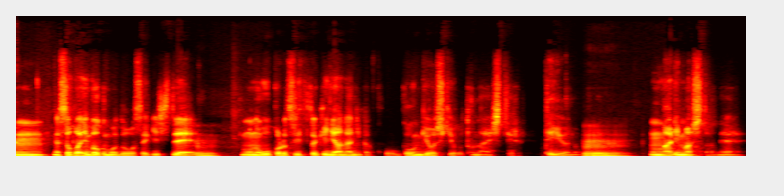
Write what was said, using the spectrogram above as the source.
うん、でそこに僕も同席して、うん。物心ついた時には何かこう、言行式を唱えしてるっていうのがうん。うん、ありましたね。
